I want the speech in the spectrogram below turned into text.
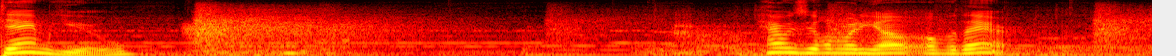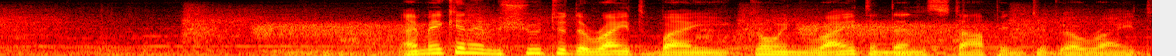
Damn you. How is he already over there? I'm making him shoot to the right by going right and then stopping to go right.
